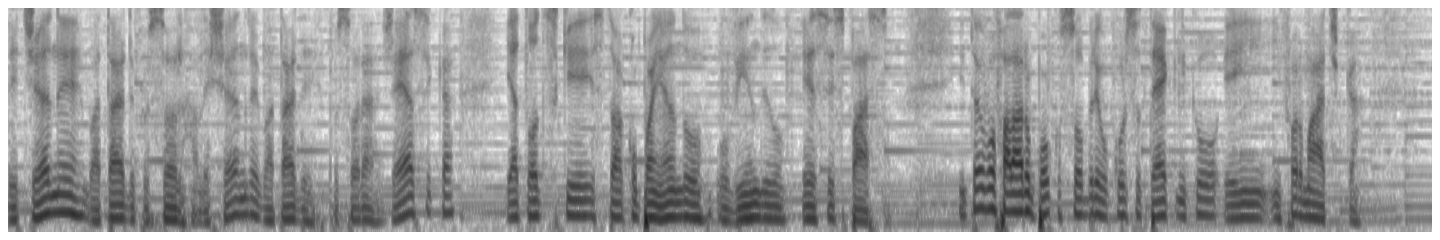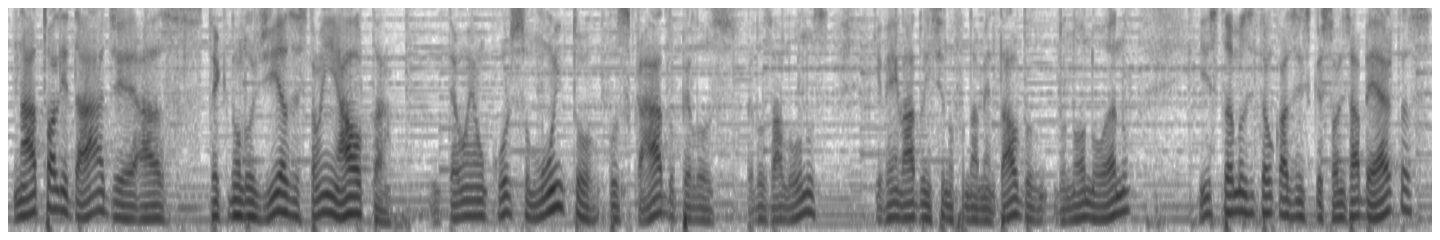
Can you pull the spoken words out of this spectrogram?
Letiane, boa tarde, professor Alexandre, boa tarde, professora Jéssica e a todos que estão acompanhando, ouvindo esse espaço. Então eu vou falar um pouco sobre o curso técnico em informática. Na atualidade, as tecnologias estão em alta, então é um curso muito buscado pelos, pelos alunos que vêm lá do ensino fundamental, do, do nono ano, e estamos então com as inscrições abertas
